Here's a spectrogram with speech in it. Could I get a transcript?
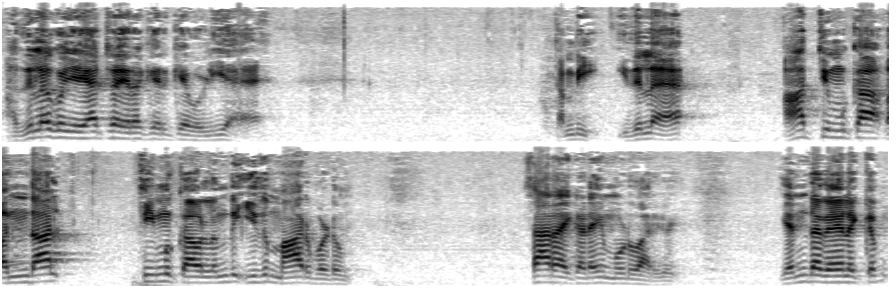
அதில் கொஞ்சம் ஏற்ற இறக்க இருக்கே ஒழிய தம்பி இதில் அதிமுக வந்தால் திமுகவிலிருந்து இது மாறுபடும். சாராய் கடையை மூடுவார்கள். எந்த வேலைக்கும்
